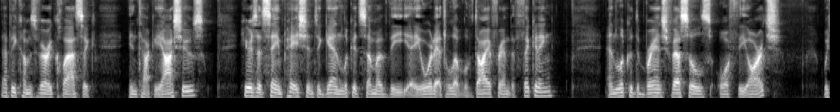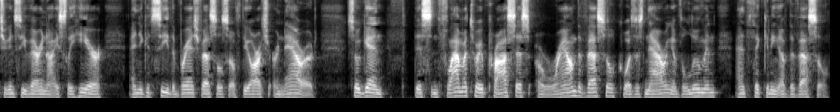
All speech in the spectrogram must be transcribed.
That becomes very classic in Takayasu's. Here's that same patient again. Look at some of the aorta at the level of diaphragm, the thickening. And look at the branch vessels off the arch, which you can see very nicely here. And you can see the branch vessels off the arch are narrowed. So again, this inflammatory process around the vessel causes narrowing of the lumen and thickening of the vessel.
